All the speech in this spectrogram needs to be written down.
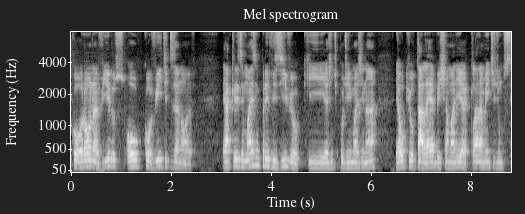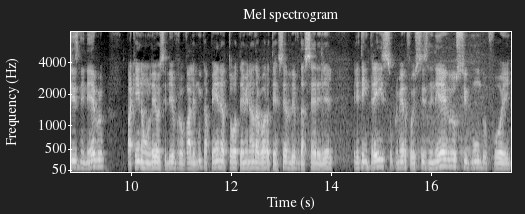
coronavírus ou Covid-19. É a crise mais imprevisível que a gente podia imaginar, é o que o Taleb chamaria claramente de um cisne negro. Para quem não leu esse livro, vale muito a pena. Eu estou terminando agora o terceiro livro da série dele. Ele tem três: o primeiro foi o Cisne Negro, o segundo foi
